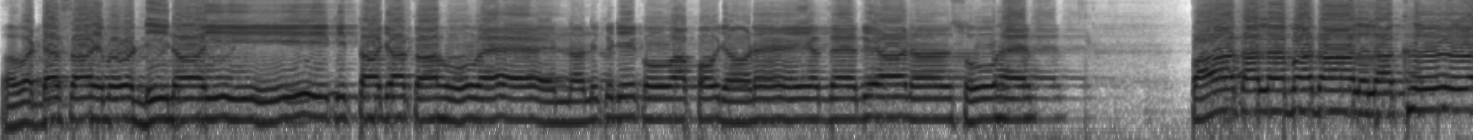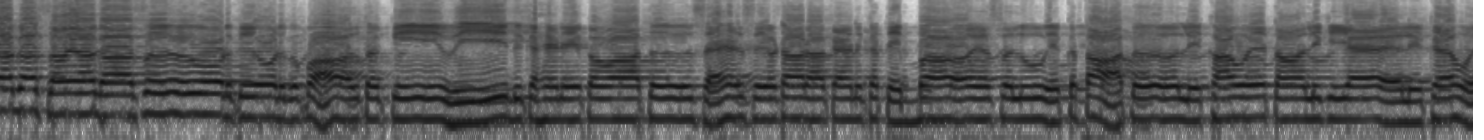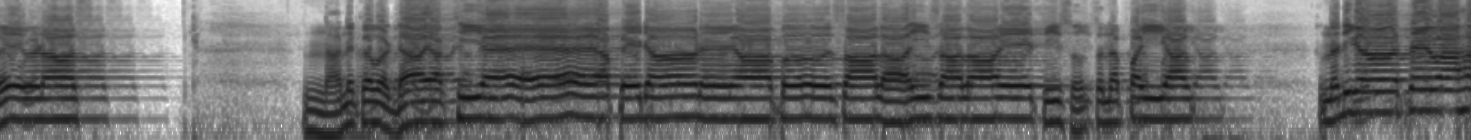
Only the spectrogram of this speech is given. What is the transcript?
ਵੱਡਾ ਸਾਹਿਬ ਵੱਡੀ ਨਾਈ, ਕੀਤਾ ਜਾ ਕਾ ਹੋਵੈ, ਨਾਨਕ ਜੇ ਕੋ ਆਪੋ ਜਾਣੈ, ਅੱਗੇ ਗਿਆਨ ਸੋ ਹੈ ਪਾਤਲ ਬਦਾਲ ਲਖ, ਅਗਾਸਾਂ ਅਗਾਸ, ਓੜ ਕੇ ਓੜ ਗੋਪਾਲ ਤਕੀ, ਵੀਦ ਕਹਿਣੇ ਕਵਾਤ, ਸਹਸ 18 ਕਹਿਨ ਕਤੇਬਾ, ਅਸਲੂ ਇੱਕ ਧਾਤ, ਲਿਖਾ ਹੋਏ ਤਾਂ ਲਿਖਿਐ ਲਿਖਿਆ ਹੋਏ ਵਿਨਾਸ਼। ਨਾਨਕ ਵੱਡਾ ਆਖੀਐ, ਆਪੇ ਜਾਣ ਆਪ ਸਾਲਾਈ ਸਾਲਾਏ ਤੀ ਸੁਰਤ ਨ ਪਈਆ। ਨਦੀਆਂ ਤੇ ਵਾਹ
